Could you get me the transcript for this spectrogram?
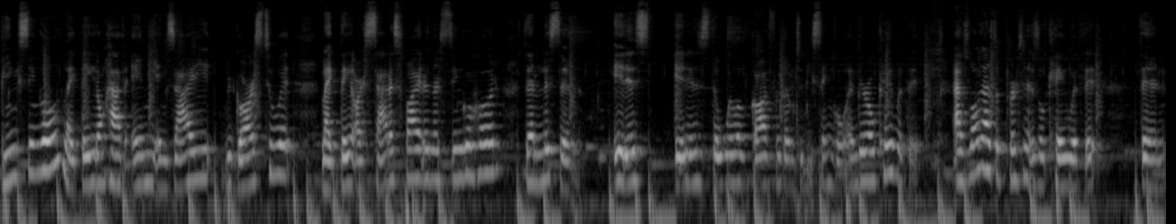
being single, like they don't have any anxiety regards to it, like they are satisfied in their singlehood, then listen, it is it is the will of God for them to be single and they're okay with it. As long as the person is okay with it, then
